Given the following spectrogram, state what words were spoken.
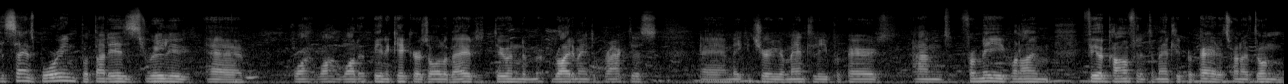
it sounds boring, but that is really. Uh, what, what, what being a kicker is all about doing the right amount of practice uh, making sure you're mentally prepared and for me when I'm feel confident and mentally prepared it's when I've done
